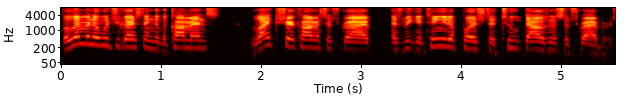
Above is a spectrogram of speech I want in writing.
But let me know what you guys think in the comments. Like, share, comment, subscribe as we continue to push to 2,000 subscribers.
